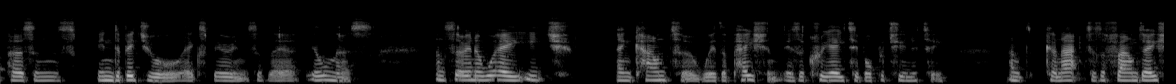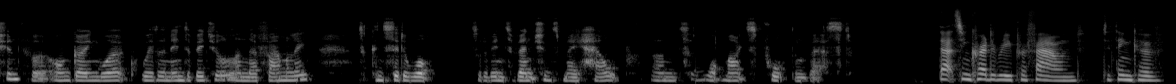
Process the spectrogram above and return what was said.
person's individual experience of their illness. And so, in a way, each encounter with a patient is a creative opportunity and can act as a foundation for ongoing work with an individual and their family to consider what sort of interventions may help and what might support them best. That's incredibly profound to think of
